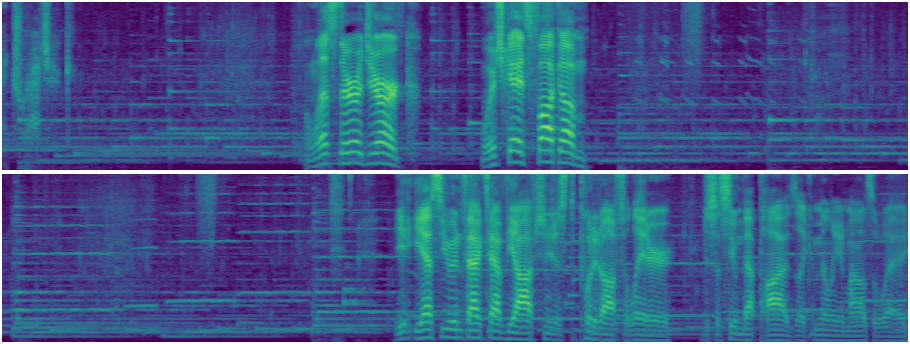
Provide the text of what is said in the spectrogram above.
And tragic. Unless they're a jerk. In which case, fuck them. Yes, you in fact have the option just to put it off to later. Just assume that pod's like a million miles away.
